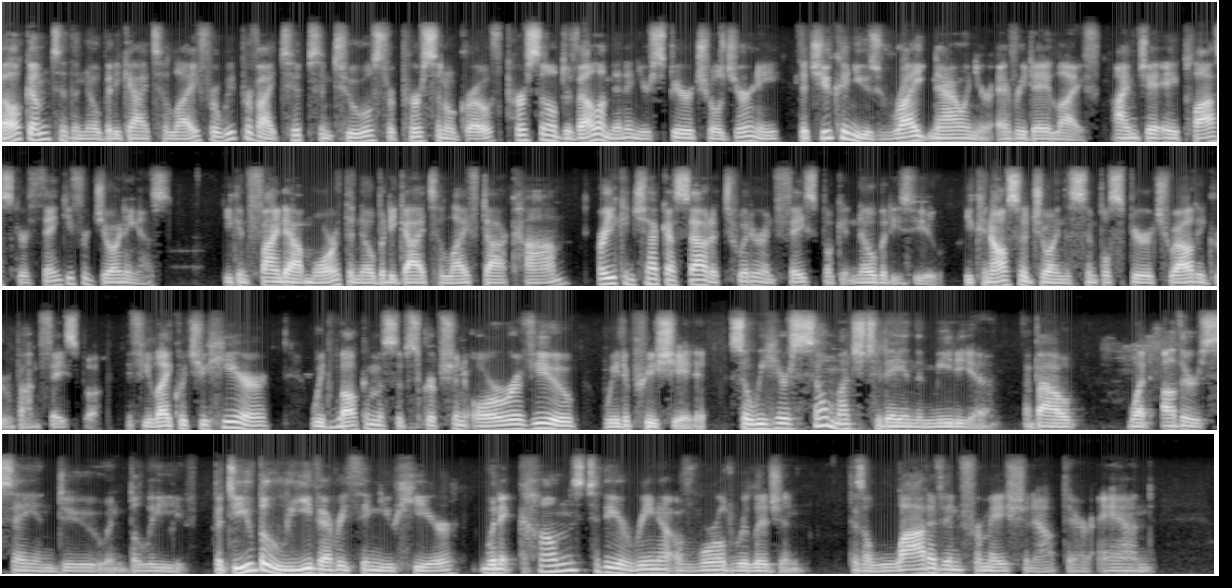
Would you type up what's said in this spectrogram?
Welcome to the Nobody Guide to Life, where we provide tips and tools for personal growth, personal development, and your spiritual journey that you can use right now in your everyday life. I'm J.A. Plosker. Thank you for joining us. You can find out more at the nobodyguidetolife.com, or you can check us out at Twitter and Facebook at Nobody's View. You can also join the Simple Spirituality group on Facebook. If you like what you hear, we'd welcome a subscription or a review. We'd appreciate it. So, we hear so much today in the media about what others say and do and believe. But do you believe everything you hear? When it comes to the arena of world religion, there's a lot of information out there. And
